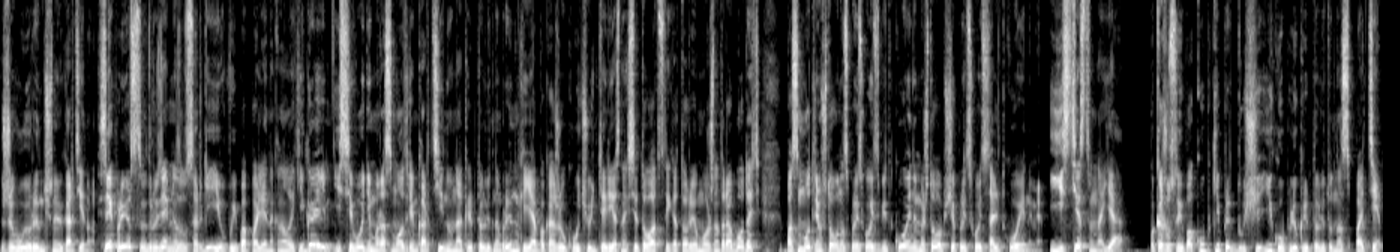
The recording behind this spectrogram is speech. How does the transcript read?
живую рыночную картину. Всех приветствую, друзья, меня зовут Сергей, и вы попали на канал Акигай, и сегодня мы рассмотрим картину на криптовалютном рынке, я покажу кучу интересных ситуаций, которые можно отработать, посмотрим, что у нас происходит с биткоином и что вообще происходит с альткоинами. И, естественно, я покажу свои покупки предыдущие и куплю криптовалюту на споте.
